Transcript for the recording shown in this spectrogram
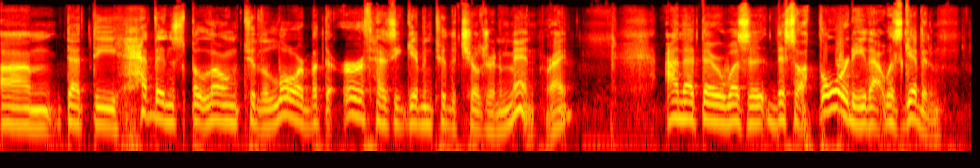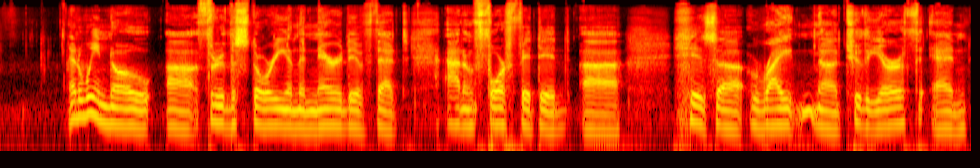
Um, that the heavens belong to the Lord, but the earth has He given to the children of men, right? And that there was a, this authority that was given. And we know uh, through the story and the narrative that Adam forfeited uh, his uh, right uh, to the earth, and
